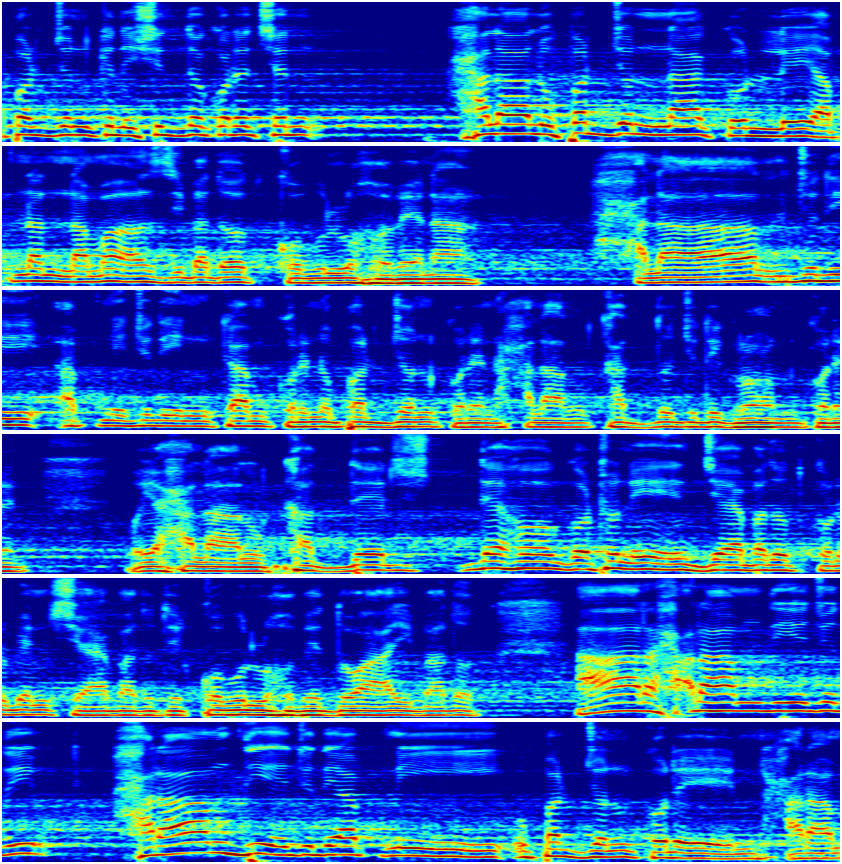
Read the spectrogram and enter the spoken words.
উপার্জনকে নিষিদ্ধ করেছেন। হালাল উপার্জন না করলে আপনার নামাজ ইবাদত কবুল হবে না। হালাল যদি আপনি যদি ইনকাম করেন, উপার্জন করেন, হালাল খাদ্য যদি গ্রহণ করেন, ওই হালাল খাদ্যের দেহ গঠনে যে আবাদত করবেন, সে আবাদতে কবুল হবে, দোয়া ইবাদত। আর হারাম দিয়ে যদি হারাম দিয়ে যদি আপনি উপার্জন করেন, হারাম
